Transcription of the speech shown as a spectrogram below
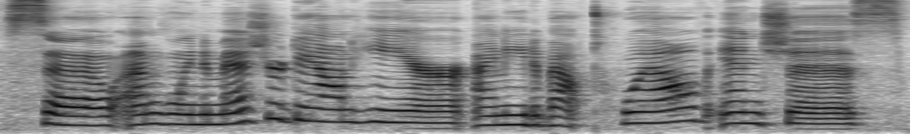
So I'm going to measure down here. I need about 12 inches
